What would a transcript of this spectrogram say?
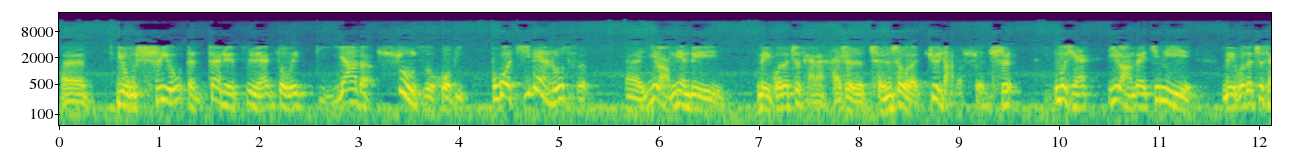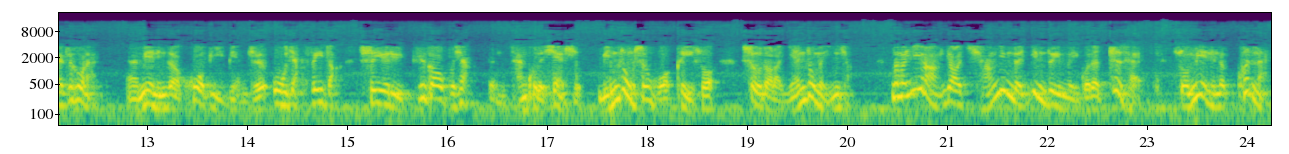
呃用石油等战略资源作为抵押的数字货币。不过，即便如此，呃，伊朗面对美国的制裁呢，还是承受了巨大的损失。目前，伊朗在经历美国的制裁之后呢，呃，面临着货币贬值、物价飞涨、失业率居高不下等残酷的现实，民众生活可以说受到了严重的影响。那么，伊朗要强硬的应对美国的制裁所面临的困难，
